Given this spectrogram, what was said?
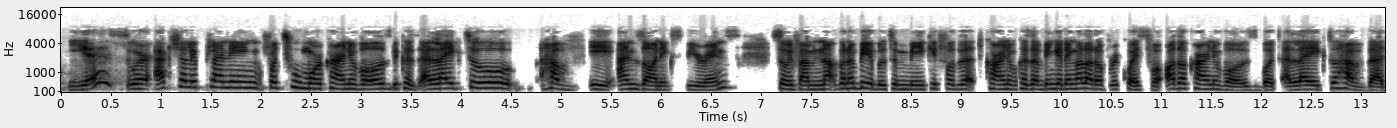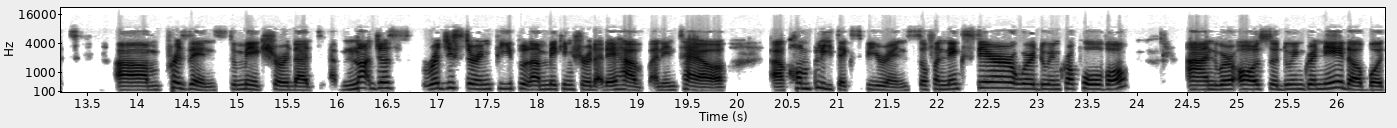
Yes, we're actually planning for two more carnivals because I like to have a hands-on experience. So if I'm not gonna be able to make it for that carnival, because I've been getting a lot of requests for other carnivals, but I like to have that um, presence to make sure that I'm not just registering people and making sure that they have an entire uh, complete experience. So for next year, we're doing crop over and we're also doing Grenada. But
